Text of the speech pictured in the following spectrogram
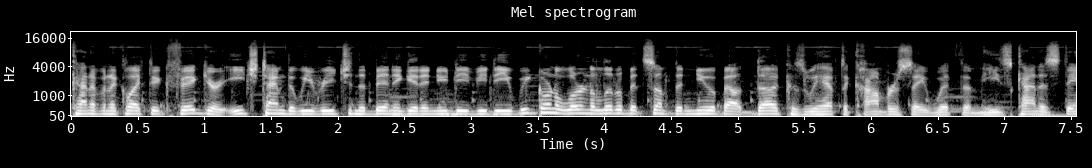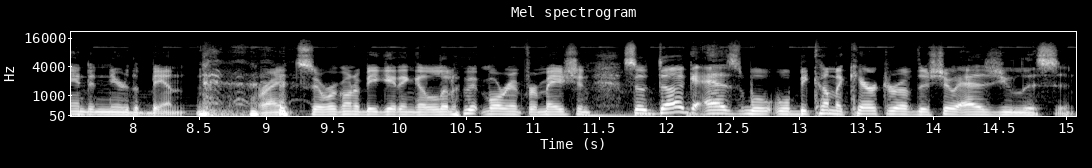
kind of an eclectic figure. Each time that we reach in the bin and get a new DVD, we're going to learn a little bit something new about Doug because we have to conversate with him. He's kind of standing near the bin, right? so we're going to be getting a little bit more information. So Doug, as will will become a character of the show as you listen.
